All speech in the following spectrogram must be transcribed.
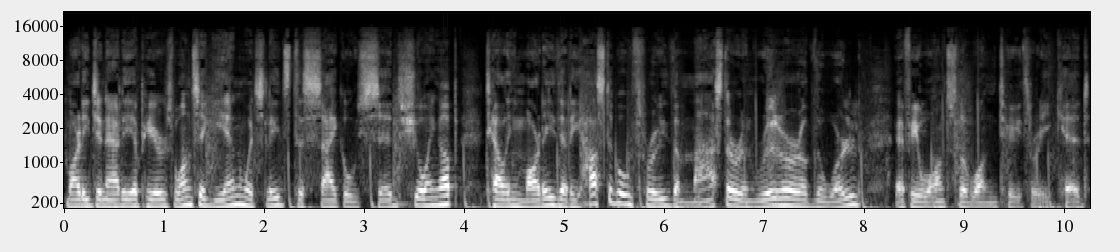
Marty Jannetty appears once again which leads to Psycho Sid showing up, telling Marty that he has to go through the master and ruler of the world if he wants the 123 kid.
